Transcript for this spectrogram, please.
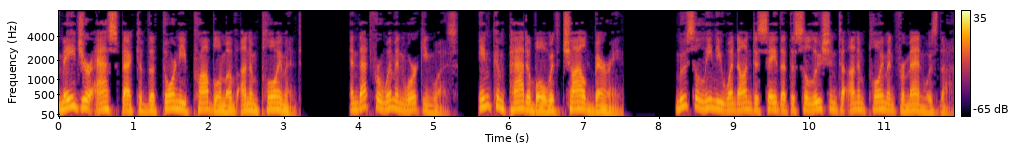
major aspect of the thorny problem of unemployment, and that for women working was incompatible with childbearing. Mussolini went on to say that the solution to unemployment for men was the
